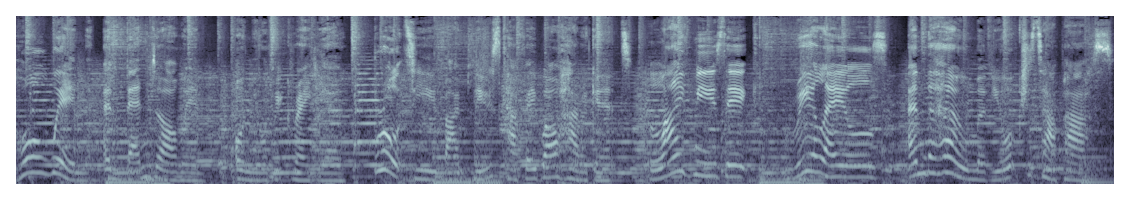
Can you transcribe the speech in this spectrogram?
Paul Wynn and Ben Darwin on Jorvik Radio. Brought to you by Blues Cafe Bar Harrogate. Live music, real ales, and the home of Yorkshire Tapas.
